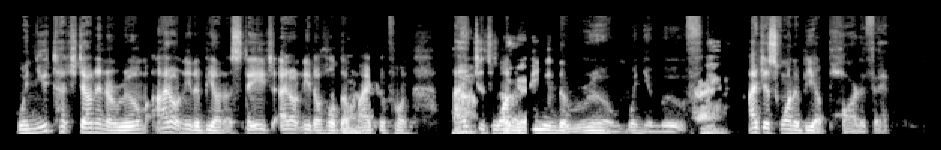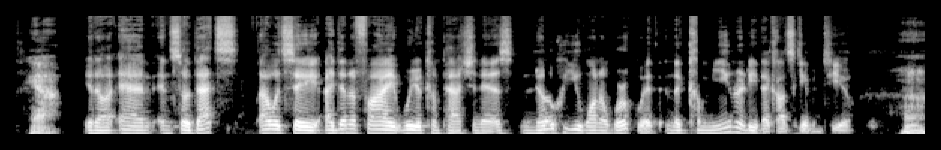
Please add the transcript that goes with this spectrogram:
when you touch down in a room, I don't need to be on a stage. I don't need to hold a microphone. Wow. I just want so to be in the room when you move. Right. I just want to be a part of it. Yeah you know and and so that's i would say identify where your compassion is know who you want to work with in the community that god's given to you. Hmm.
